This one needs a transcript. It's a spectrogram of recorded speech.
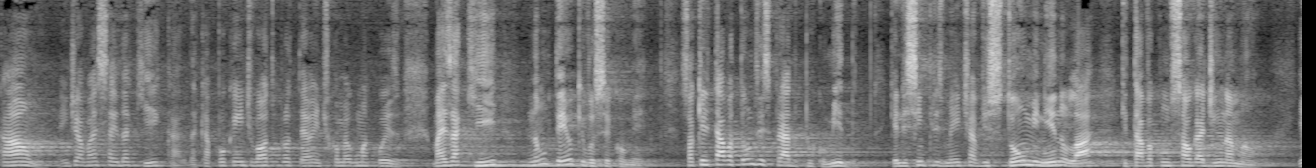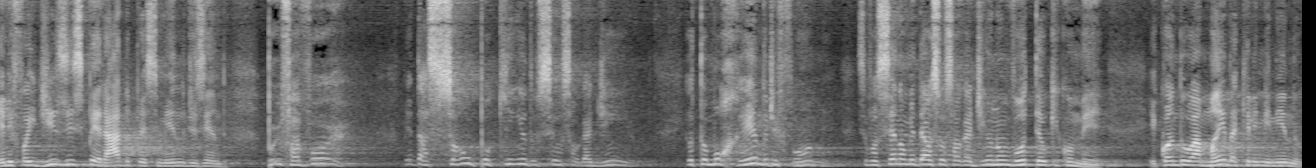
calma, a gente já vai sair daqui, cara. Daqui a pouco a gente volta para o hotel, a gente come alguma coisa. Mas aqui não tem o que você comer. Só que ele estava tão desesperado por comida que ele simplesmente avistou um menino lá que estava com um salgadinho na mão. E ele foi desesperado para esse menino, dizendo: Por favor, me dá só um pouquinho do seu salgadinho. Eu estou morrendo de fome. Se você não me der o seu salgadinho, eu não vou ter o que comer. E quando a mãe daquele menino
